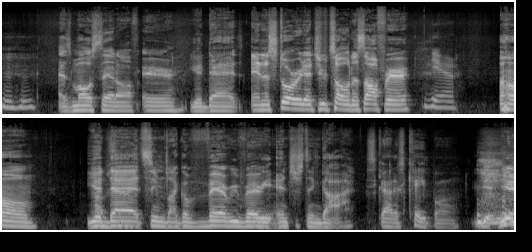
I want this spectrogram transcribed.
Mm-hmm. As Mo said off air, your dad, and the story that you told us off air, yeah um, your I've dad seems like a very, very interesting guy. He's got his cape on. Yeah, yeah,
